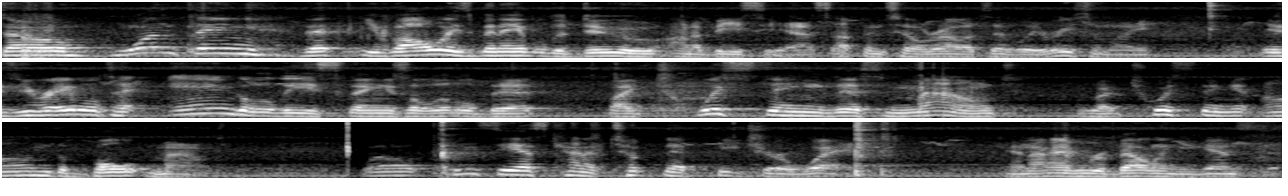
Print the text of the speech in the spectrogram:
So one thing that you've always been able to do on a BCS up until relatively recently is you're able to angle these things a little bit by twisting this mount, by twisting it on the bolt mount. Well, BCS kind of took that feature away, and I am rebelling against it.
